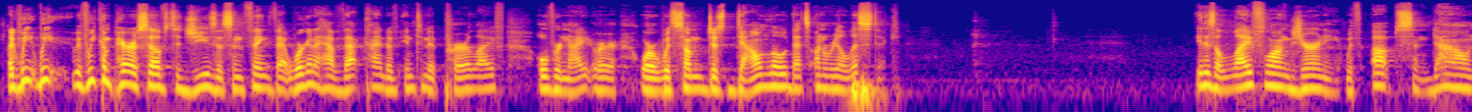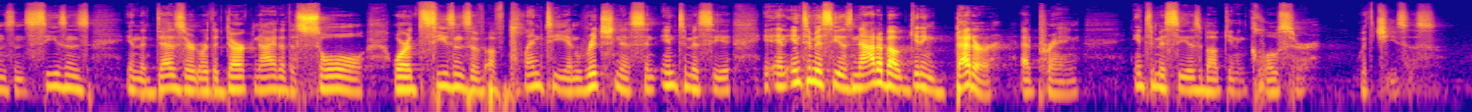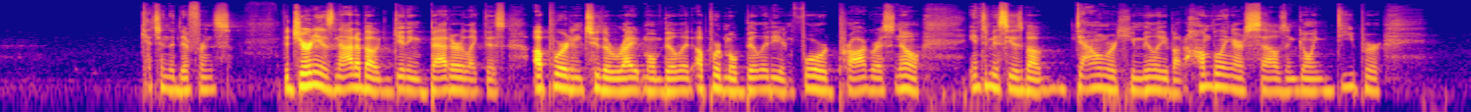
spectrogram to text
Like we, we if we compare ourselves to Jesus and think that we're gonna have that kind of intimate prayer life overnight or or with some just download, that's unrealistic. It is a lifelong journey with ups and downs and seasons in the desert or the dark night of the soul or seasons of, of plenty and richness and intimacy. And intimacy is not about getting better at praying, intimacy is about getting closer with Jesus. Catching the difference? The journey is not about getting better, like this upward and to the right mobility, upward mobility and forward progress. No, intimacy is about downward humility, about humbling ourselves and going deeper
